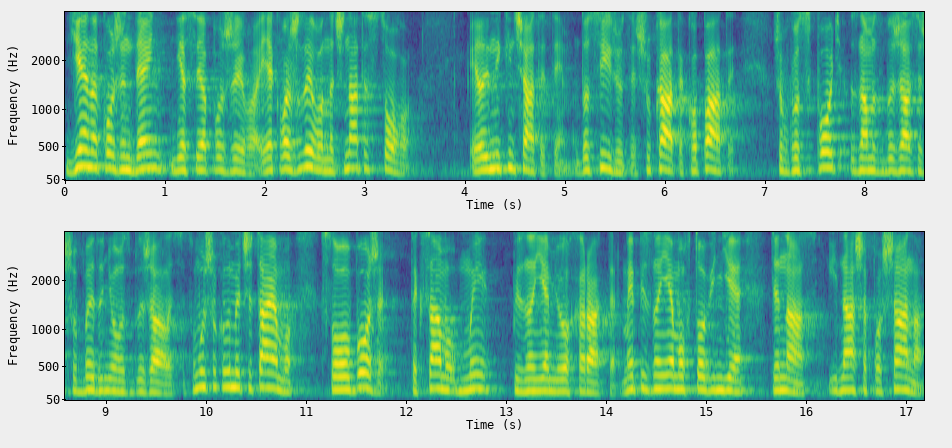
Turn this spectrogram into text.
Є на кожен день є своя пожива. І як важливо починати з того, але не кінчати тим, досліджувати, шукати, копати, щоб Господь з нами зближався, щоб ми до нього зближалися. Тому що коли ми читаємо Слово Боже, так само ми пізнаємо його характер. Ми пізнаємо, хто він є для нас, і наша пошана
